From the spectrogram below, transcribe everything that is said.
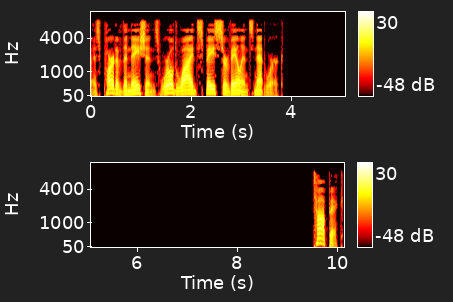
as part of the nation's worldwide space surveillance network. Topic:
